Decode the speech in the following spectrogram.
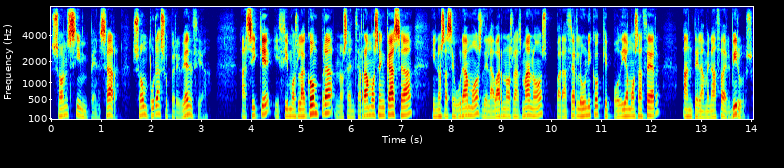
son sin pensar, son pura supervivencia. Así que hicimos la compra, nos encerramos en casa y nos aseguramos de lavarnos las manos para hacer lo único que podíamos hacer ante la amenaza del virus.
